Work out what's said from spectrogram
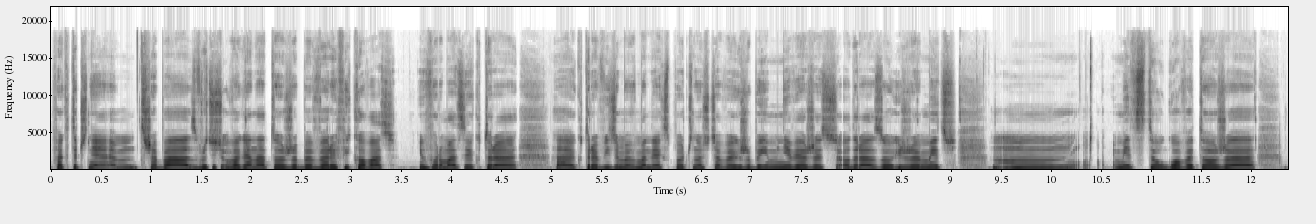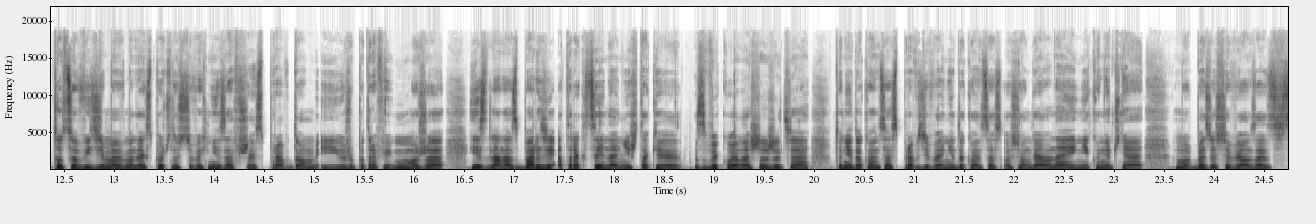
faktycznie m, trzeba zwrócić uwagę na to, żeby weryfikować informacje, które, e, które widzimy w mediach społecznościowych, żeby im nie wierzyć od razu i żeby mieć, mm, mieć z tyłu głowy to, że to, co widzimy w mediach społecznościowych nie zawsze jest prawdą i że potrafi, mimo że jest dla nas bardziej atrakcyjne niż takie zwykłe nasze życie, to nie do końca jest prawdziwe, nie do końca jest osiągalne i niekoniecznie będzie się wiązać z,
